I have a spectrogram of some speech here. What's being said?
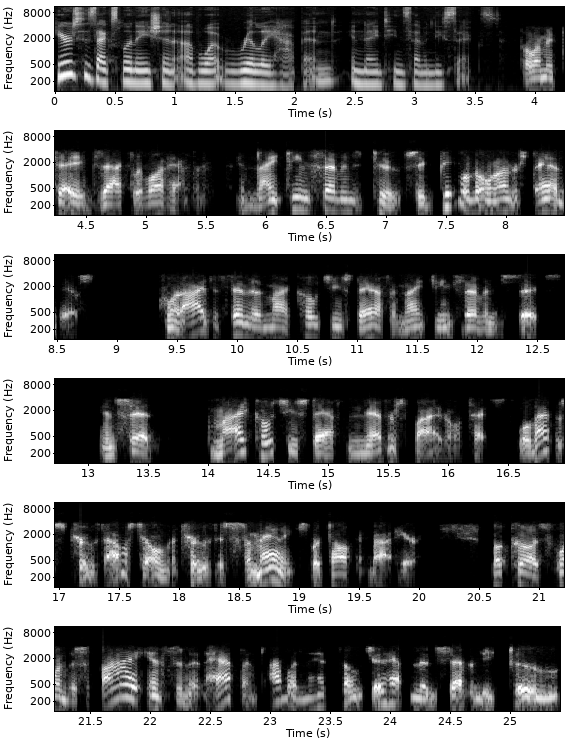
Here's his explanation of what really happened in 1976. Well, let me tell you exactly what happened. In 1972, see, people don't understand this. When I defended my coaching staff in 1976 and said my coaching staff never spied on Texas. Well, that was truth. I was telling the truth. It's semantics we're talking about here. Because when the spy incident happened, I wasn't head coach. It happened in 72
